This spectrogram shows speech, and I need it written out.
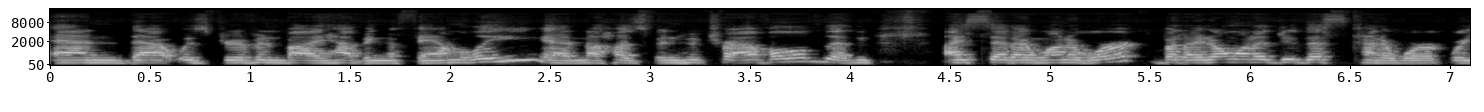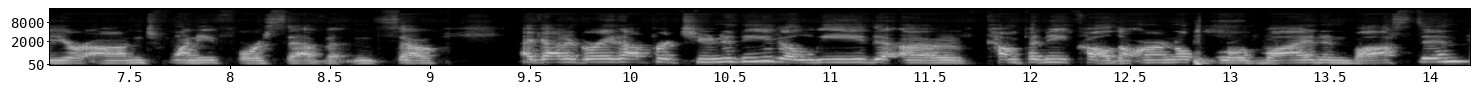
And that was driven by having a family and a husband who traveled. And I said, I want to work, but I don't want to do this kind of work where you're on 24 7. So I got a great opportunity to lead a company called Arnold Worldwide in Boston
